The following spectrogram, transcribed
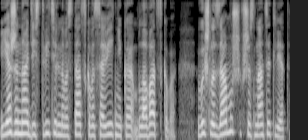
Я жена действительного статского советника Блаватского, вышла замуж в 16 лет.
